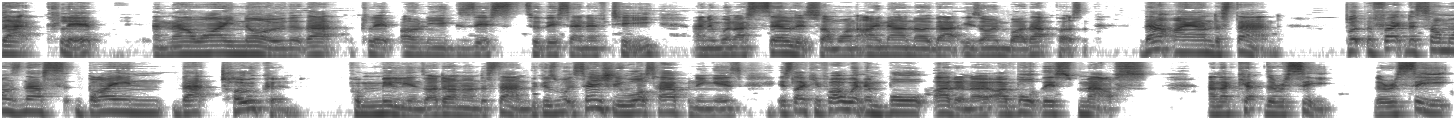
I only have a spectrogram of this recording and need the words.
that clip and now I know that that clip only exists to this NFT, and when I sell it to someone, I now know that is owned by that person. That I understand, but the fact that someone's now buying that token for millions, I don't understand. Because essentially what's happening is it's like if I went and bought, I don't know, I bought this mouse and I kept the receipt. The receipt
